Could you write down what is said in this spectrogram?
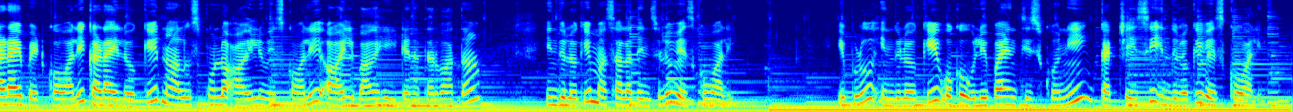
కడాయి పెట్టుకోవాలి. కడాయిలోకి నాలుగు స్పూన్ల ఆయిల్ వేసుకోవాలి. ఆయిల్ బాగా హీట్ అయిన తర్వాత ఇందులోకి మసాలా దినుసులు వేసుకోవాలి. ఇప్పుడు ఇందులోకి ఒక ఉల్లిపాయను తీసుకొని కట్ చేసి ఇందులోకి వేసుకోవాలి.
